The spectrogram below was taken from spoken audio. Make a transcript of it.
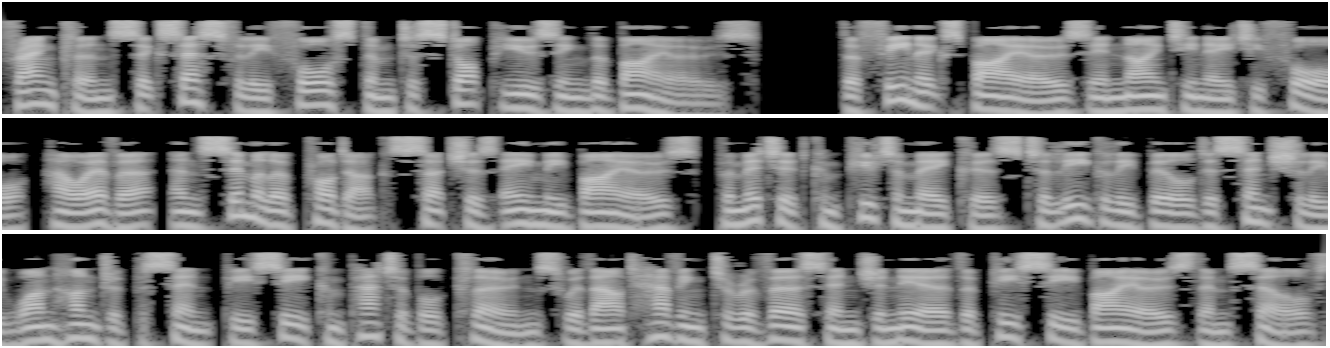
Franklin successfully forced them to stop using the BIOS. The Phoenix BIOS in 1984, however, and similar products such as AMI BIOS, permitted computer makers to legally build essentially 100% PC-compatible clones without having to reverse engineer the PC BIOS themselves.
